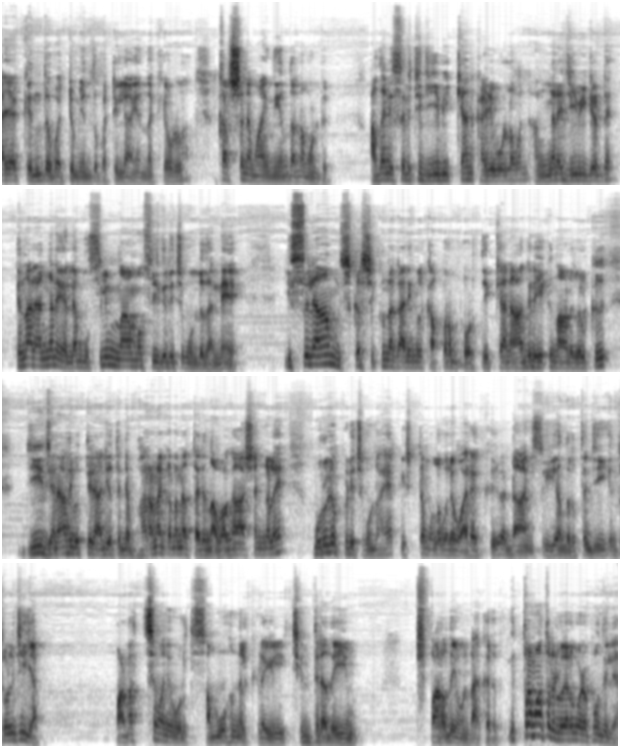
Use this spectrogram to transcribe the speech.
അയാൾക്ക് എന്ത് പറ്റും എന്ത് പറ്റില്ല എന്നൊക്കെയുള്ള കർശനമായ നിയന്ത്രണമുണ്ട്. അതനുസരിച്ച് ജീവിക്കാൻ കഴിവുള്ളവൻ അങ്ങനെ ജീവിക്കട്ടെ. എന്നാൽ അങ്ങനെയല്ല മുസ്ലിം നാമം സ്വീകരിച്ചുകൊണ്ട് തന്നെ ഇസ്ലാം നിഷ്കർഷിക്കുന്ന കാര്യങ്ങൾക്കപ്പുറം പ്രവർത്തിക്കാൻ ആഗ്രഹിക്കുന്ന ആളുകൾക്ക് ഈ ജനാധിപത്യ രാജ്യത്തിന്റെ ഭരണഘടന തരുന്ന അവകാശങ്ങളെ മുറുകെ പിടിച്ചുകൊണ്ട് അയാൾക്ക് ഇഷ്ടമുള്ള പോലെ വരക്കുക ഡാൻസ് ചെയ്യുക നൃത്തം ചെയ്യുക എന്തുകൊണ്ട് ചെയ്യാം. പടച്ചവനെ ഓർത്ത് സമൂഹങ്ങൾക്കിടയിൽ ഛിദ്രതയും സ്പർദ്ധയും ഉണ്ടാക്കരുത് ഇത്രമാത്രമേ വേറെ കുഴപ്പമൊന്നുമില്ല.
